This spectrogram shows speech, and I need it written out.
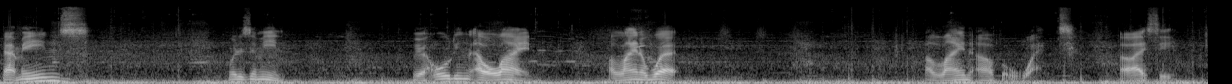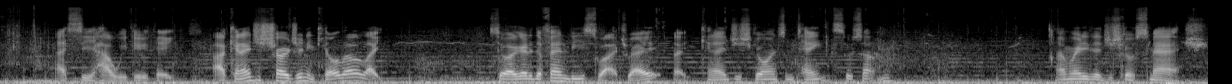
That means... What does it mean? We are holding a line. A line of what? A line of what? Oh, I see. I see how we do things. Uh, can I just charge in and kill though? Like, so I gotta defend Beastwatch, right? Like, can I just go on some tanks or something? I'm ready to just go smash.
